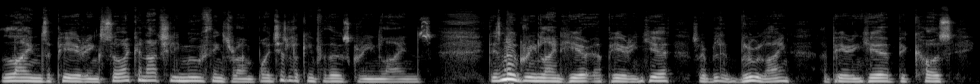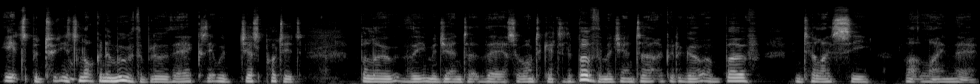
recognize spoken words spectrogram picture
lines appearing. So I can actually move things around by just looking for those green lines. There's no green line here appearing here, so blue line appearing here because it's between, it's not going to move the blue there because it would just put it below the magenta there. So I want to get it above the magenta. I've got to go above until I see that line there.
